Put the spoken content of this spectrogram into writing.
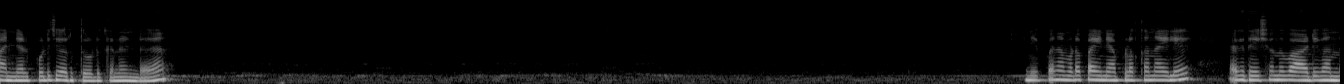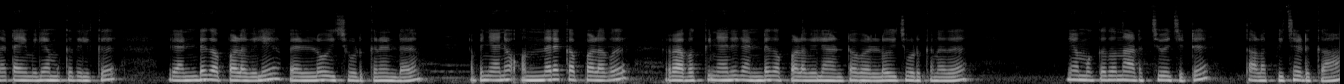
മഞ്ഞൾപ്പൊടി ചേർത്ത് കൊടുക്കുന്നുണ്ട്. ഇനിയിപ്പോൾ നമ്മുടെ പൈനാപ്പിളൊക്കെ അതിൽ ഏകദേശം ഒന്ന് വാടി വന്ന ടൈമിൽ നമുക്ക് ഇതിലേക്ക് രണ്ട് കപ്പ് അളവിൽ വെള്ളം ഒഴിച്ചു കൊടുക്കുന്നുണ്ട്. അപ്പോൾ ഞാൻ ഒന്നര കപ്പ് അളവ് റവക്ക് ഞാൻ രണ്ട് കപ്പ് അളവിലാണ് കേട്ടോ വെള്ളം ഒഴിച്ച് കൊടുക്കുന്നത് നമുക്കതൊന്ന് അടച്ചു വെച്ചിട്ട് തിളപ്പിച്ചെടുക്കാം.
